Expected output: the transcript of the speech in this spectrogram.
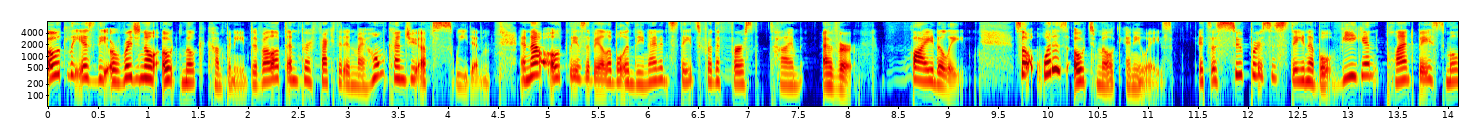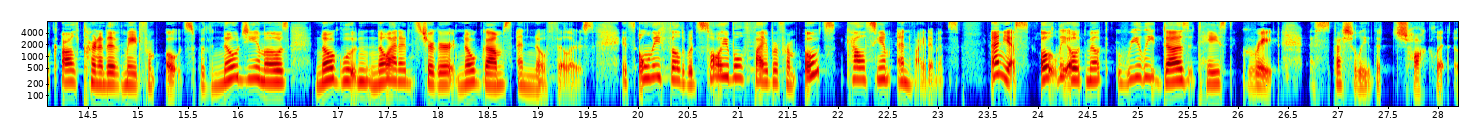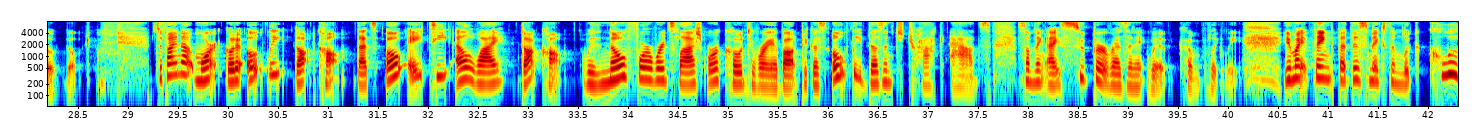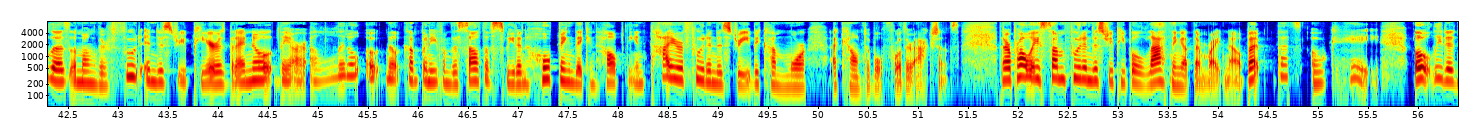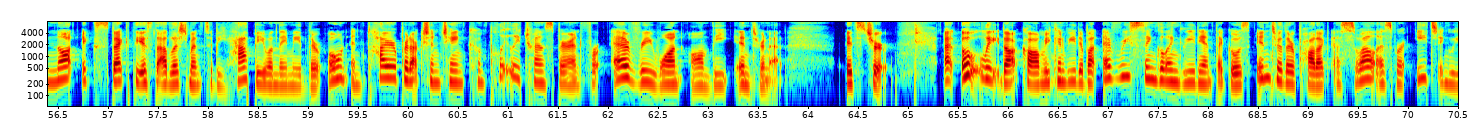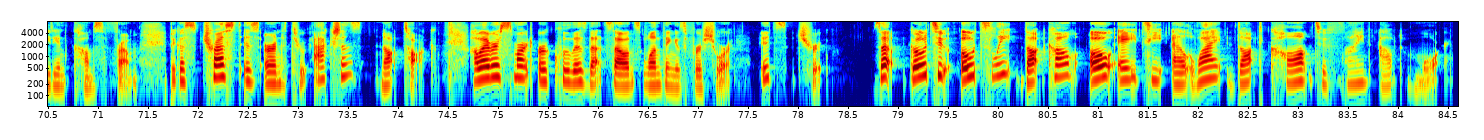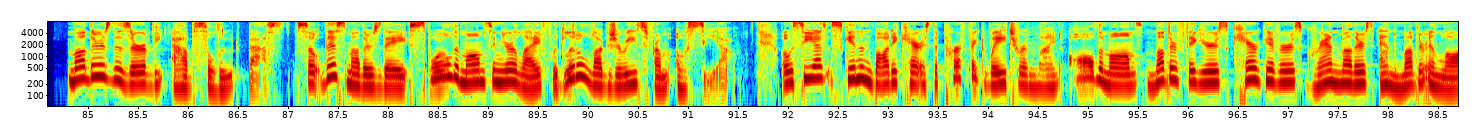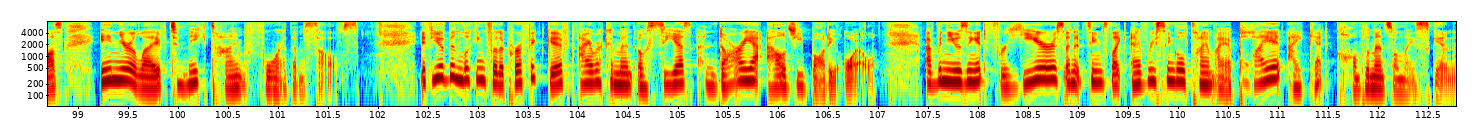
Oatly is the original oat milk company, developed and perfected in my home country of Sweden. And now Oatly is available in the United States for the first time ever. Finally. So, what is oat milk, anyways? It's a super sustainable vegan plant based milk alternative made from oats with no GMOs, no gluten, no added sugar, no gums, and no fillers. It's only filled with soluble fiber from oats, calcium, and vitamins. And yes, Oatly oat milk really does taste great, especially the chocolate oat milk. To find out more, go to oatly.com. That's O A T L Y.com with no forward slash or code to worry about because Oatly doesn't track ads, something I super resonate with completely. You might think that this makes them look clueless among their food industry peers, but I know they are a little oat milk company from the south of Sweden hoping they can help the entire food industry become more accountable for their actions. There are probably some food industry people laughing at them right now, but that's okay. Oatly did not expect the establishment to be happy when they made their own entire production chain completely transparent for everyone on the internet. It's true. At oatly.com, you can read about every single ingredient that goes into their product as well as where each ingredient comes from. Because trust is earned through actions, not talk. However smart or clueless that sounds, one thing is for sure it's true. So go to oatly.com, O A T L Y.com to find out more. Mothers deserve the absolute best. So this Mother's Day, spoil the moms in your life with little luxuries from Osea. Osea's skin and body care is the perfect way to remind all the moms, mother figures, caregivers, grandmothers, and mother in laws in your life to make time for themselves. If you have been looking for the perfect gift, I recommend Osea's Undaria Algae Body Oil. I've been using it for years, and it seems like every single time I apply it, I get compliments on my skin.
